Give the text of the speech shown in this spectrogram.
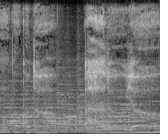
Bogota. Hallelujah.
